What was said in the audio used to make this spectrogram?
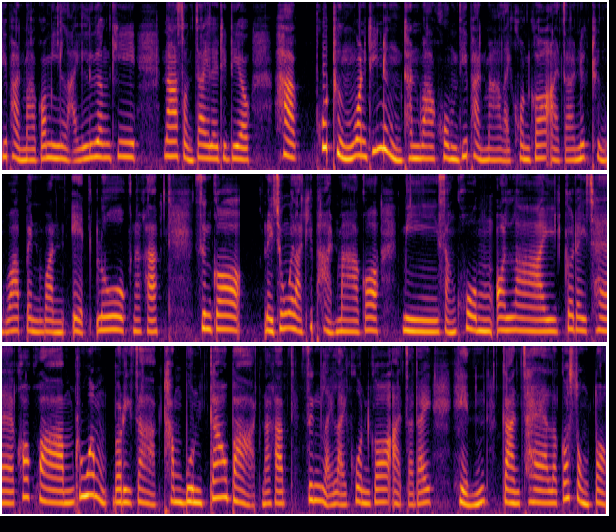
ที่ผ่านมาก็มีหลายเรื่องที่น่าสนใจเลยทีเดียว หากพูดถึงวันที่ 1 ธันวาคมที่ผ่านมาหลายคนก็อาจจะนึกถึงว่าเป็นวันเอดโลกนะคะ ซึ่งก็ในช่วงเวลาที่ผ่านมาก็มีสังคมออนไลน์ ก็ได้แชร์ข้อความร่วมบริจาคทำบุญ 9 บาทนะคะ ซึ่งหลายๆ คนก็อาจจะได้เห็นการแชร์แล้วก็ส่งต่อ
